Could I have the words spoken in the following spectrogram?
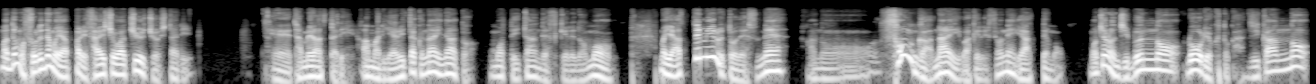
まあ、でもそれでもやっぱり最初は躊躇したり、えー、ためらったり、あまりやりたくないなと思っていたんですけれども、まあ、やってみるとですね、あの損がないわけですよね、やっても。もちろん自分の労力とか時間の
